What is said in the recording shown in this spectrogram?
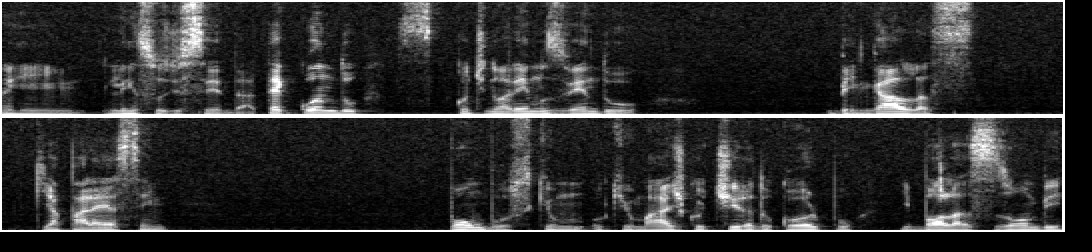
em lenços de seda. Até quando continuaremos vendo bengalas que aparecem, pombos que o, que o mágico tira do corpo e bolas zombie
